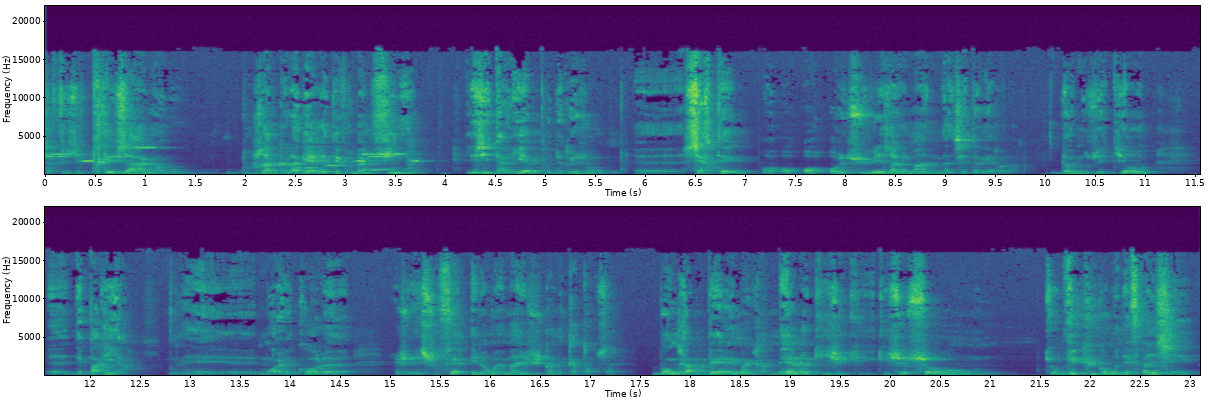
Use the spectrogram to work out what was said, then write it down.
ça faisait 13 ans ou 12 ans que la guerre était vraiment finie. Les Italiens, pour des raisons euh, certaines, ont, suivi les Allemands dans cette guerre-là. Donc nous étions euh, des parias. Euh, moi, à l'école, j'ai souffert énormément jusqu'à mes 14 ans. Mon grand-père et ma grand-mère qui, qui, se sont, qui ont vécu comme des Français,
